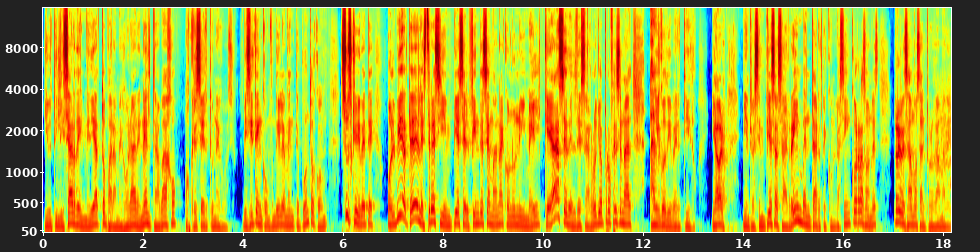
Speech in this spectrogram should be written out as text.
y utilizar de inmediato para mejorar en el trabajo o crecer tu negocio. Visita inconfundiblemente.com, suscríbete, olvídate del estrés y empieza el fin de semana con un email que hace del desarrollo profesional algo divertido. Y ahora, mientras empiezas a reinventarte con las 5 razones, regresamos al programa de hoy.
